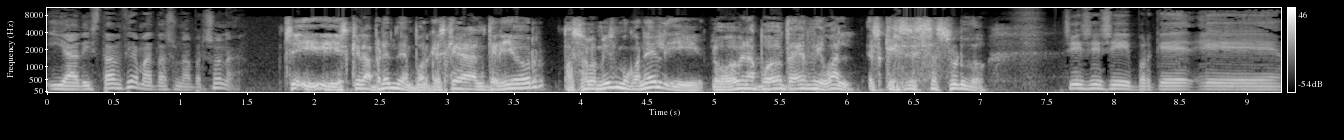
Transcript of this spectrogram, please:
y a distancia matas a una persona. Sí, y es que lo aprenden, porque es que el anterior pasó lo mismo con él y lo vuelven a poder otra vez igual. Es que es, es absurdo. Sí, sí, sí, porque eh,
